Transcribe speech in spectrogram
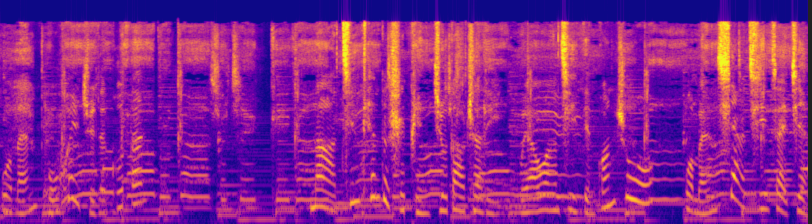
我们不会觉得孤单。那今天的视频就到这里，不要忘记点关注哦。我们下期再见。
